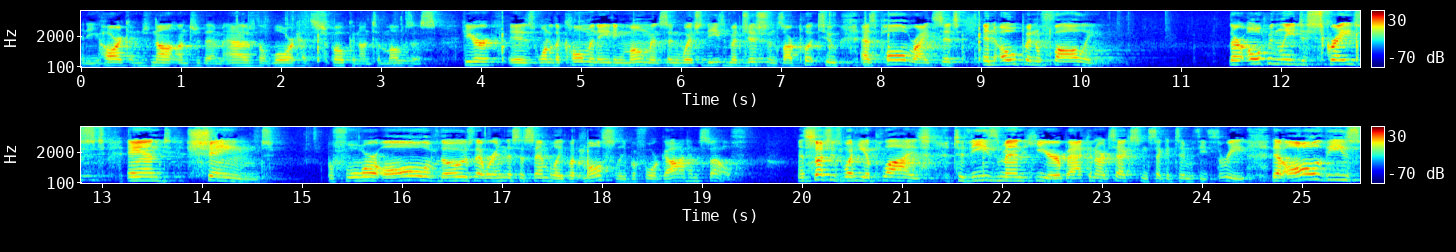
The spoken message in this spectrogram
and he hearkened not unto them, as the Lord had spoken unto Moses. Here is one of the culminating moments in which these magicians are put to, as Paul writes it, an open folly. They're openly disgraced and shamed before all of those that were in this assembly, but mostly before God Himself. And such is what he applies to these men here, back in our text in 2 Timothy 3, that all these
